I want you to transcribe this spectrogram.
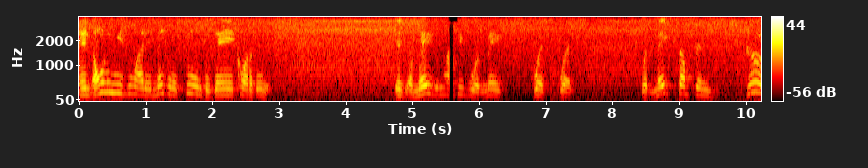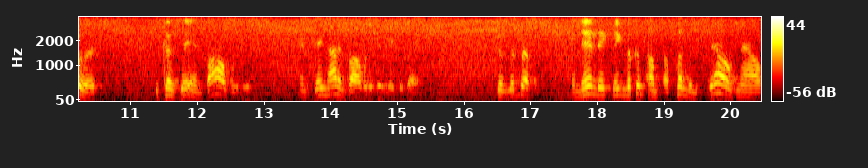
And the only reason why they're making it sin because they ain't caught up in it. It's amazing how people would make what what would make something good because they're involved with it and they're not involved with it, they make it bad. Because they're. And then they they look um, upon themselves now.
